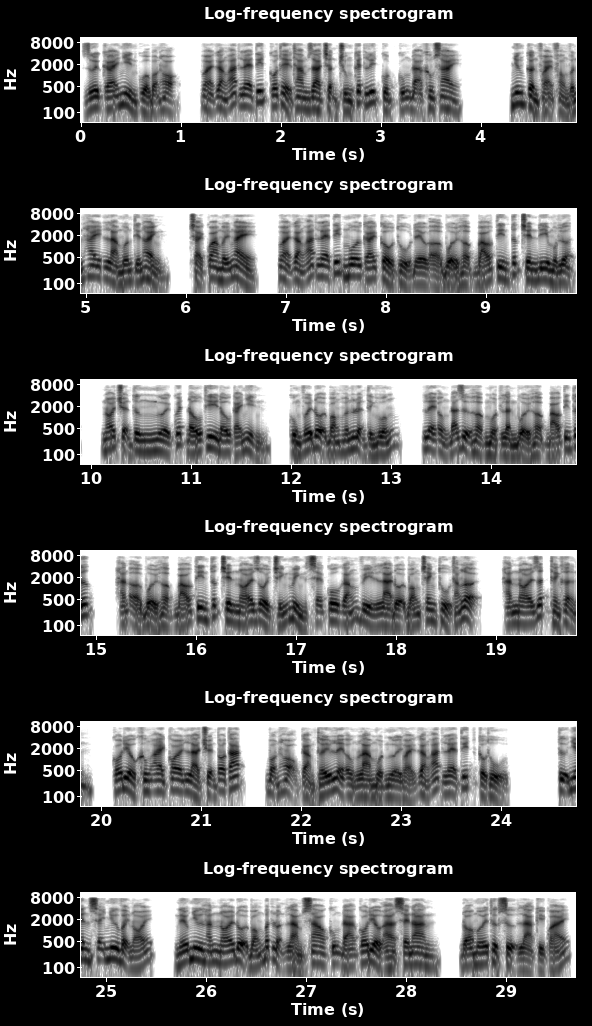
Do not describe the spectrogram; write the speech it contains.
Dưới cái nhìn của bọn họ ngoại găng atletic có thể tham gia trận chung kết lit cục cũng đã không sai. Nhưng cần phải phỏng vấn hay là muốn tiến hành, trải qua mấy ngày ngoại gẳng atletic mỗi cái cầu thủ đều ở buổi họp báo tin tức trên đi một lượt, nói chuyện từng người quyết đấu thi đấu cái nhìn, cùng với đội bóng huấn luyện tình huống, lệ ổng đã dự họp một lần buổi họp báo tin tức, hắn ở buổi họp báo tin tức trên nói rồi chính mình sẽ cố gắng vì là đội bóng tranh thủ thắng lợi, hắn nói rất thành khẩn, có điều không ai coi là chuyện to tát, bọn họ cảm thấy lệ ổng là một người ngoại gẳng atletic cầu thủ. Tự nhiên sẽ như vậy nói, nếu như hắn nói đội bóng bất luận làm sao cũng đã có điều arsenal, đó mới thực sự là kỳ quái.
